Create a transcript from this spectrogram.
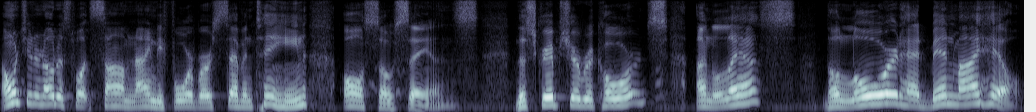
I want you to notice what Psalm 94 verse 17 also says. The scripture records, unless the Lord had been my help,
